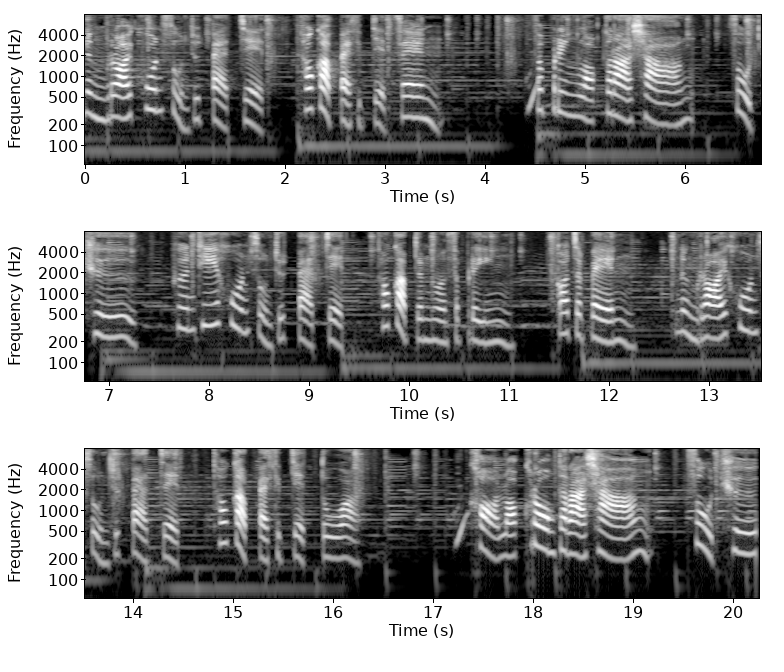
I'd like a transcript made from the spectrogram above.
100คูณ0.87 เท่ากับ 87 เส้น สปริงล็อกตราช้าง สูตรคือ พื้นที่คูณ 0.87 เท่ากับจำนวนสปริง ก็จะเป็น 100 คูณ 0.87 เท่ากับ 87 ตัว ขอล็อกโครงตราช้าง สูตรคือ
